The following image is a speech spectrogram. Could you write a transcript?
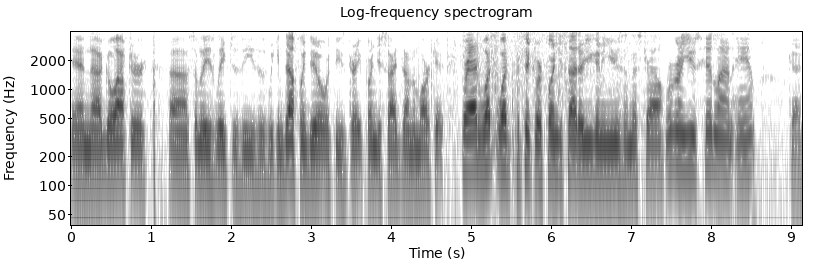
and uh, go after uh, some of these leaf diseases. We can definitely do it with these great fungicides on the market. Brad, what, what particular fungicide are you going to use in this trial? We're going to use Headline Amp. Okay.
